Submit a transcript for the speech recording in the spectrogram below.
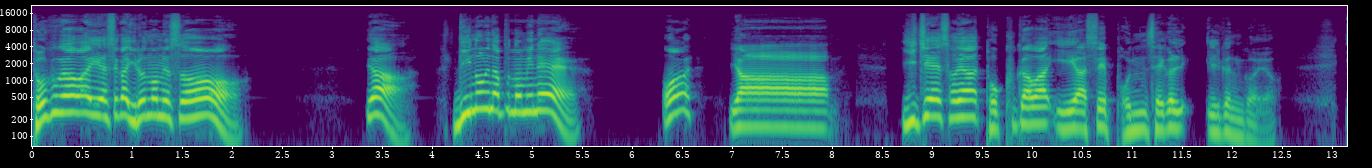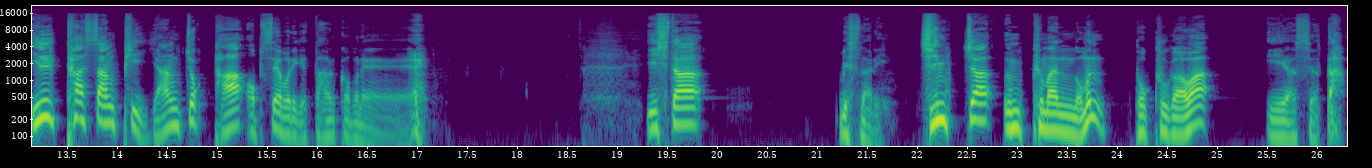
도쿠가와 이에스가 이런 놈이었어. 야, 네 놈이 나쁜 놈이네. 어? 야, 이제서야 도쿠가와 이에야스의 본색을 읽은 거예요. 일타쌍피 양쪽 다 없애버리겠다 한꺼번에. 이시다 미스나리 진짜 은큼한 놈은 도쿠가와 이에야스였다.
